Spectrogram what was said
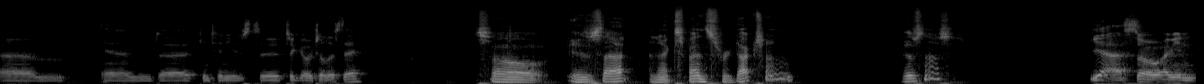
um, and uh, continues to to go till this day. So, is that an expense reduction business? Yeah. So, I mean,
